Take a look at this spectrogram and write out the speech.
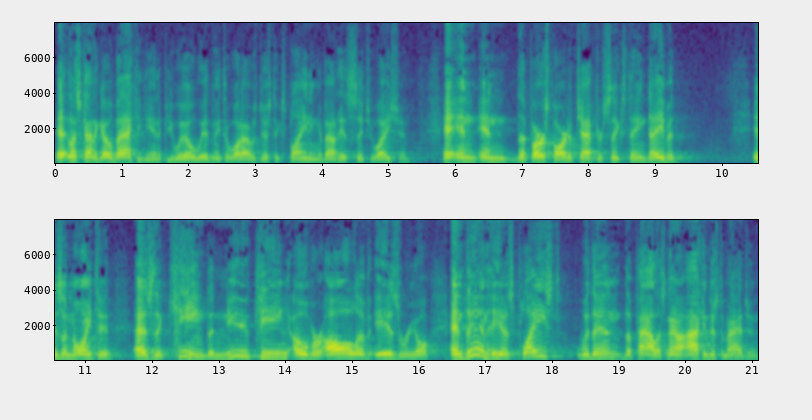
Uh, let's kind of go back again, if you will, with me to what I was just explaining about his situation. In, in the first part of chapter 16, David is anointed as the king, the new king over all of Israel. And then he is placed within the palace. Now, I can just imagine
